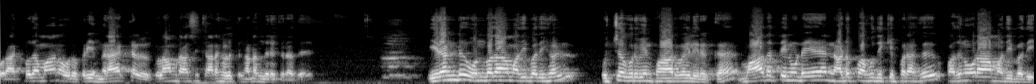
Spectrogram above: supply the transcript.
ஒரு அற்புதமான ஒரு பெரிய மிராக்கல் துலாம் ராசிக்காரர்களுக்கு நடந்திருக்கிறது. இரண்டு ஒன்பதாம் அதிபதிகள் உச்சகுருவின் பார்வையில் இருக்க மாதத்தினுடைய நடுப்பகுதிக்கு பிறகு பதினோராம் அதிபதி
